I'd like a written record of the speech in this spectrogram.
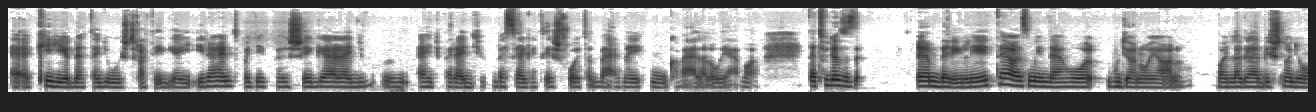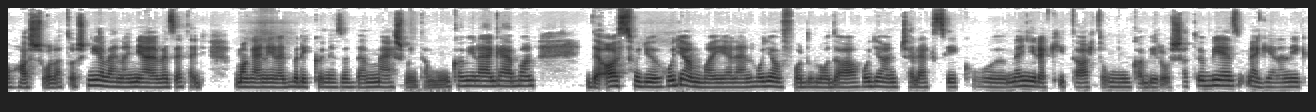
e, kihirdet egy új stratégiai irányt, vagy éppenséggel egy, egy per egy beszélgetés folytat bármelyik munkavállalójával. Tehát, hogy az az emberi léte, az mindenhol ugyanolyan, vagy legalábbis nagyon hasonlatos. Nyilván a nyelvezet egy magánéletbeli környezetben más, mint a munkavilágában, de az, hogy ő hogyan van jelen, hogyan fordul oda, hogyan cselekszik, mennyire kitartó munkabíró, stb., ez megjelenik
